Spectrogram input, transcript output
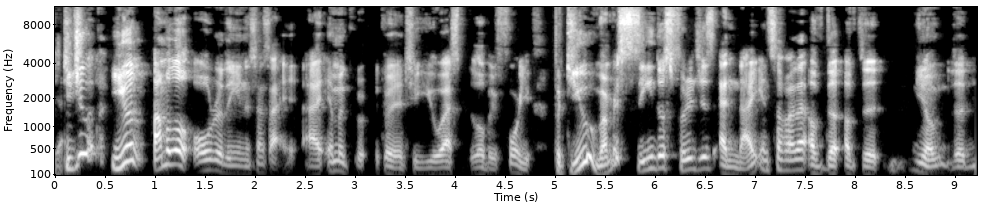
Yeah. Did you you? I'm a little older than you in the sense I I immigrated to U.S. a little before you. But do you remember seeing those footages at night and stuff like that of the of the you know the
